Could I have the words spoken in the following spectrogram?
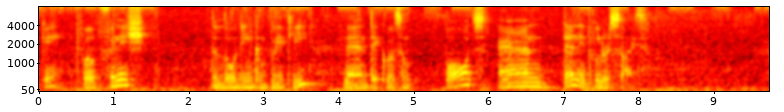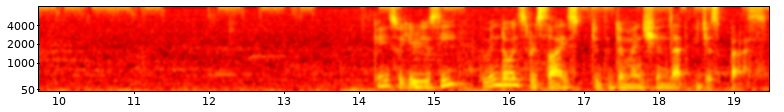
Okay it will finish the loading completely. Then take some pause and then it will resize. Okay so here you see the window is resized to the dimension that we just passed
